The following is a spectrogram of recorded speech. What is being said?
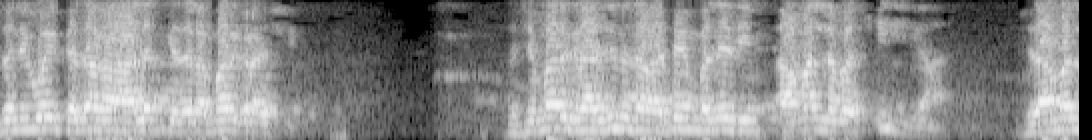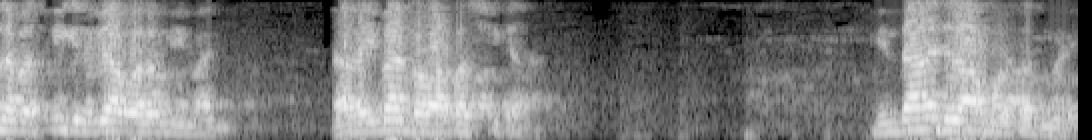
ځنې وای کدا حالت کې د مرګ راشي چې مرګ راځي نو دا ټیم بده دي عمل نه بس کیږي کنه چې عمل نه بس کیږي نو بیا ولوم ایمان دا غیبان به واپس شي کنه هندان چې دا مرتد مړي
